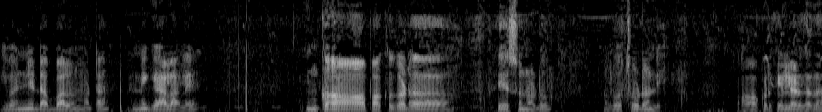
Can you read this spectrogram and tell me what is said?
ఇవన్నీ డబ్బాలన్నమాట అన్నీ గేలాలే ఇంకా ఆ పక్క కూడా వేసున్నాడు. అగో చూడండి అక్కడికి వెళ్ళాడు కదా.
